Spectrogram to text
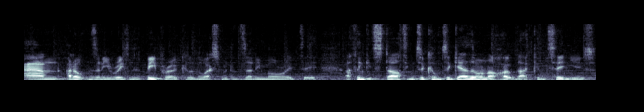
and I don't think there's any reason to be parochial in the West Midlands anymore. It, I think it's starting to come together, and I hope that continues.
